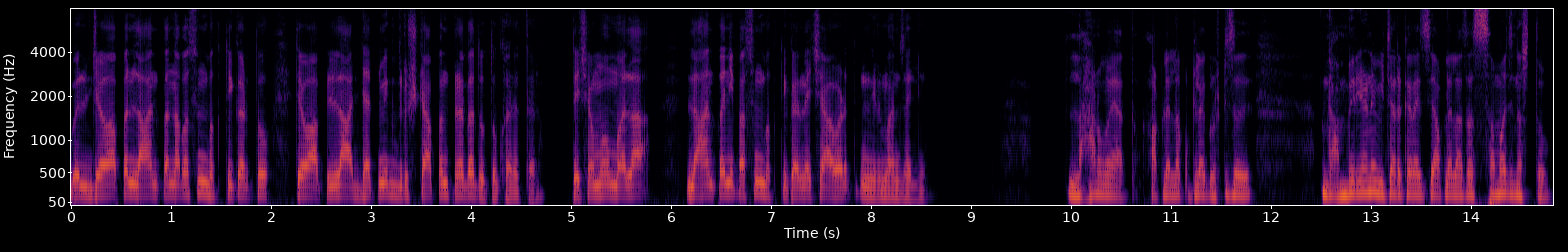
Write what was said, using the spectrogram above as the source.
वेल, जेव्हा आपण लहानपणापासून भक्ती करतो तेव्हा आपल्याला आध्यात्मिकदृष्ट्या आपण प्रगत होतो खरं तर. त्याच्यामुळं मला लहानपणीपासून भक्ती करण्याची आवड निर्माण झाली. लहान वयात आपल्याला कुठल्या गोष्टीचं गांभीर्याने विचार करायचे आपल्याला असा समज नसतो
